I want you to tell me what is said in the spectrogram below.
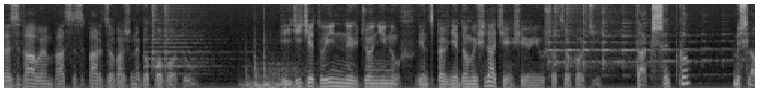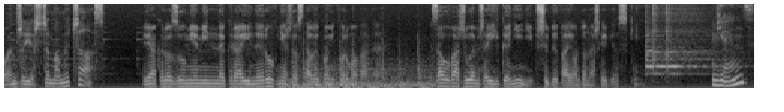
Wezwałem was z bardzo ważnego powodu. Widzicie tu innych Joninów, więc pewnie domyślacie się już o co chodzi. Tak szybko? Myślałem, że jeszcze mamy czas. Jak rozumiem, inne krainy również zostały poinformowane. Zauważyłem, że ich genini przybywają do naszej wioski. Więc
